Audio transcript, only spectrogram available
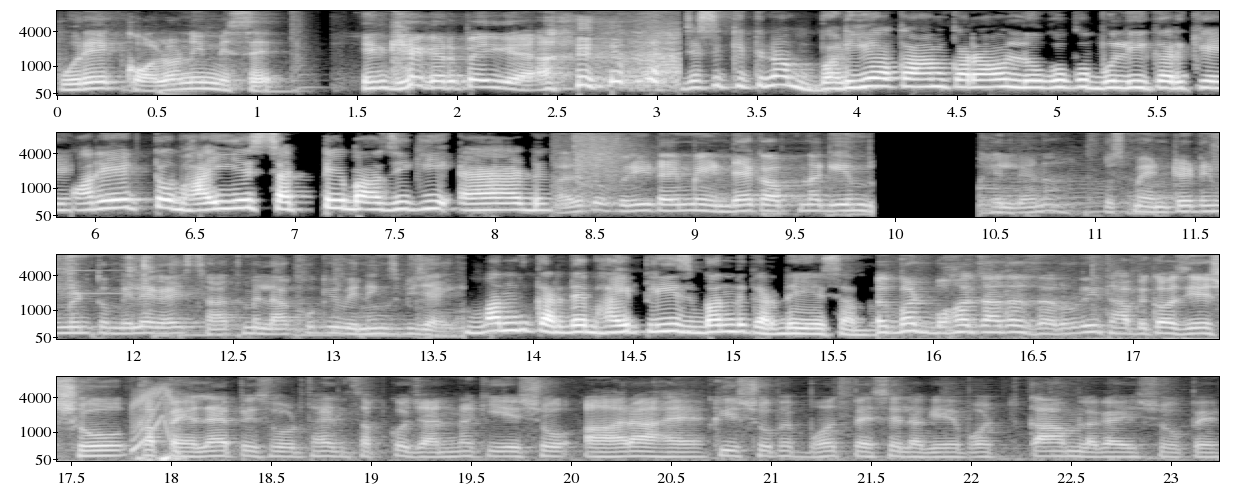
पूरे कॉलोनी में से इनके घर पे ही गया। जैसे कितना बढ़िया काम कराओ लोगों को बुली करके। और एक तो भाई ये सट्टेबाजी की एड अरे तो फ्री टाइम में इंडिया का अपना गेम खेल लेना उसमें एंटरटेनमेंट तो मिलेगा ही साथ में लाखों की विनिंग्स भी जाएगी। बंद कर दे भाई प्लीज़ बंद कर दे ये सब। बट बहुत ज़्यादा ज़रूरी था बिकॉज़ ये शो का पहला एपिसोड था इन सबको जानना कि ये शो आ रहा है कि इस शो पे बहुत पैसे लगे बहुत काम लगा इस शो पे।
